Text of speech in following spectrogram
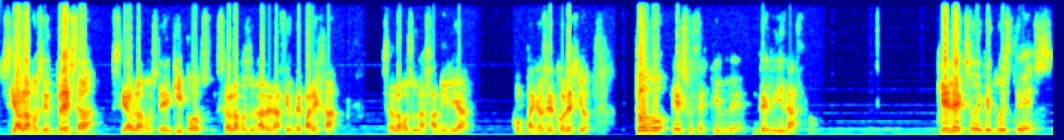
Si hablamos de empresa, si hablamos de equipos, si hablamos de una relación de pareja, si hablamos de una familia, compañeros del colegio, todo es susceptible de liderazgo. Que el hecho de que tú estés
